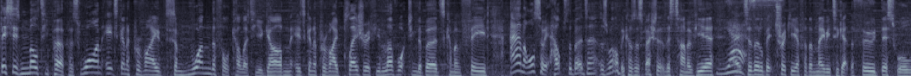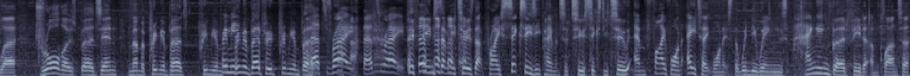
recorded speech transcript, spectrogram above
This is multi-purpose. One, it's going to provide some wonderful colour to your garden. It's going to provide pleasure if you love watching the birds come and feed. And also it helps the birds out as well because especially at this time of year, Yes. it's a little bit trickier for them maybe to get the food. This will uh, draw those birds in. Remember, premium birds, premium, Premium- premium bird food, premium birds. That's right. That's right. 1572 is that price. Six easy payments of 262. M51881. It's the Windy Wings hanging bird feeder and planter.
